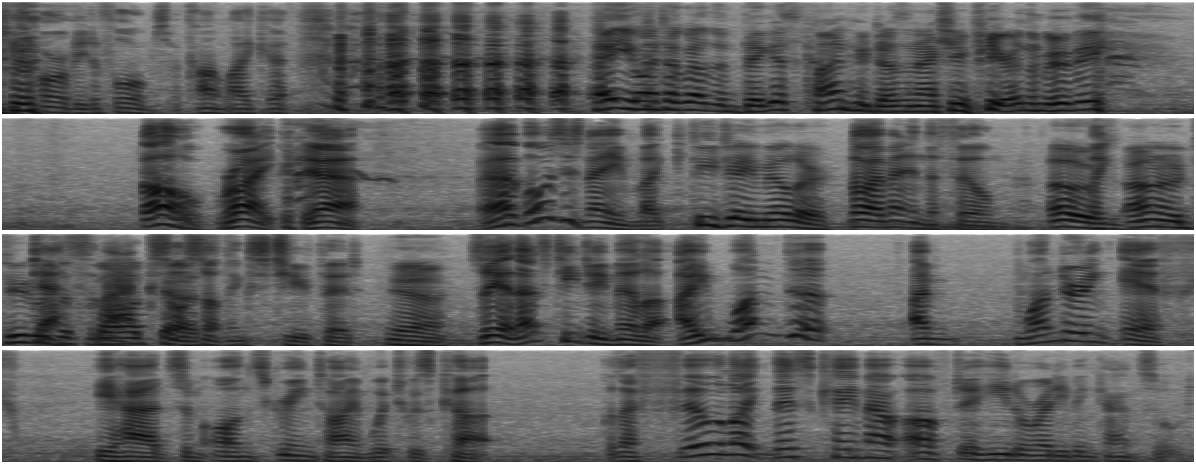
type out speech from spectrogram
She's horribly deformed, so I can't like her. hey, you want to talk about the biggest cunt who doesn't actually appear in the movie? Oh, right, yeah. Uh, what was his name? Like, T.J. Miller. no, I meant in the film. Oh, like I don't know, dude with the skull Max or something stupid. Yeah. So yeah, that's T.J. Miller. I wonder. I'm wondering if he had some on-screen time which was cut, because I feel like this came out after he'd already been cancelled,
